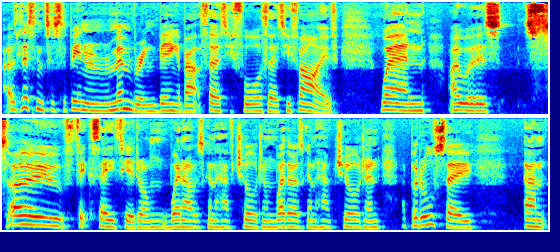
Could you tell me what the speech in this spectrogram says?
I was listening to Sabina and remembering being about 34, 35 when I was so fixated on when I was going to have children, whether I was going to have children, but also um,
